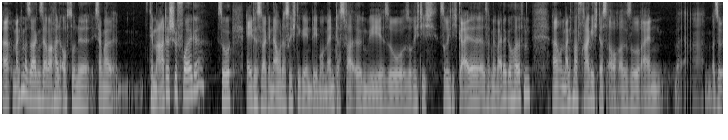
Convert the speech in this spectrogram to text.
Äh, und manchmal sagen sie aber halt auch so eine, ich sag mal, thematische Folge. So, ey, das war genau das Richtige in dem Moment. Das war irgendwie so, so richtig, so richtig geil. Es hat mir weitergeholfen. Äh, und manchmal frage ich das auch. Also so ein, äh, also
